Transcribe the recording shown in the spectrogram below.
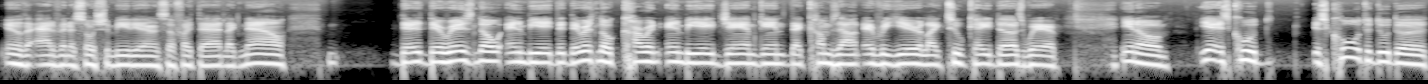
you know the advent of social media and stuff like that, like now there there is no NBA there is no current NBA Jam game that comes out every year like 2K does where you know yeah it's cool it's cool to do the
